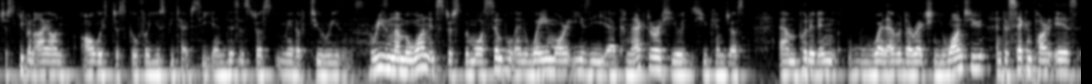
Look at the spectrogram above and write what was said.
just keep an eye on, always just go for USB Type-C. And this is just made of two reasons. Reason number one, it's just the more simple and way more easy uh, connector. You, you can just um, put it in whatever direction you want to. And the second part is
